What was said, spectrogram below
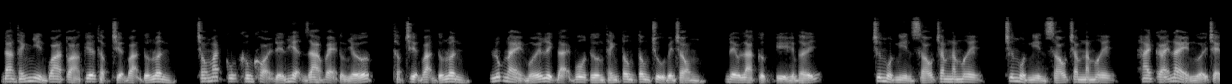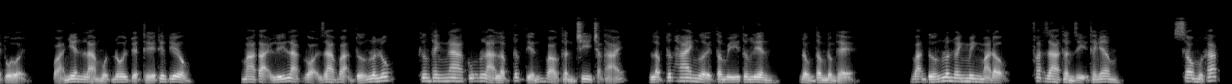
Đan thánh nhìn qua tòa kia thập triện vạn tướng luân, trong mắt cũng không khỏi đến hiện ra vẻ tưởng nhớ, thập triện vạn tướng luân, lúc này mới lịch đại vô tướng thánh tông tông chủ bên trong, đều là cực kỳ hiếm thấy. Chương một nghìn sáu trăm năm mươi, chương một nghìn sáu trăm năm mươi, hai cái này người trẻ tuổi, quả nhiên là một đôi tuyệt thế thiên tiêu. Mà tại lý lạc gọi ra vạn tướng luân lúc thương thanh nga cũng là lập tức tiến vào thần chi trạng thái, lập tức hai người tâm ý tương liên, đồng tâm đồng thể. Vạn tướng luân oanh minh mà động phát ra thần dị thanh âm. Sau một khắc,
